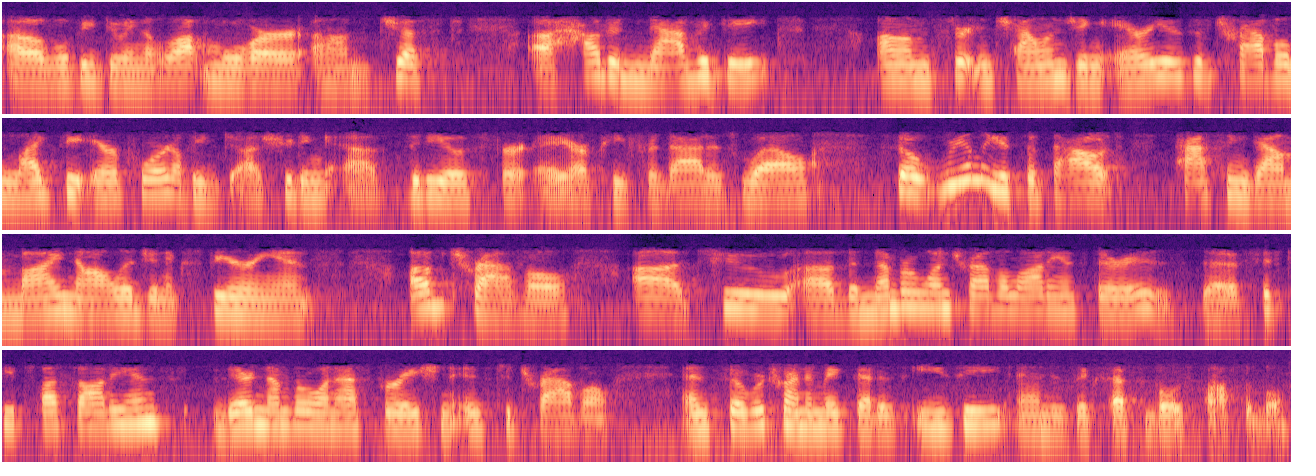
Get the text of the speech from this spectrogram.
Uh, we'll be doing a lot more um, just uh, how to navigate um, certain challenging areas of travel, like the airport. I'll be uh, shooting uh, videos for ARP for that as well. So really, it's about passing down my knowledge and experience of travel uh, to uh, the number one travel audience there is, the 50 plus audience. Their number one aspiration is to travel. And so we're trying to make that as easy and as accessible as possible.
